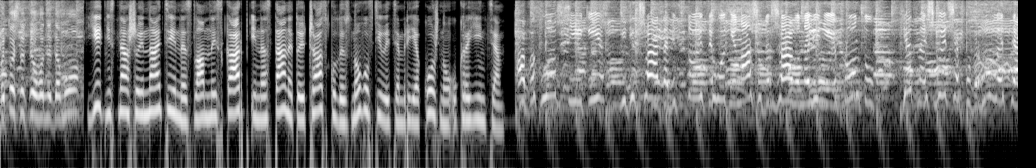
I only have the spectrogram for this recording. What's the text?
Ми точно цього не дамо. Єдність нашої нації незламний скарб, і настане той час, коли знову втілиться мрія кожного українця. аби хлопці, які і дівчата відстоюють сьогодні нашу державу на лінії фронту, якнайшвидше повернулися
